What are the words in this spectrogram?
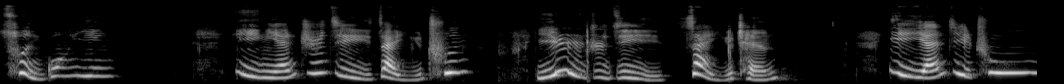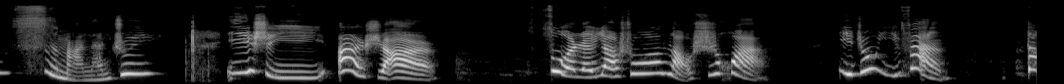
寸光阴。一年之计在于春，一日之计在于晨。一言既出，驷马难追。一是一，二是二。做人要说老实话。一粥一饭，当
